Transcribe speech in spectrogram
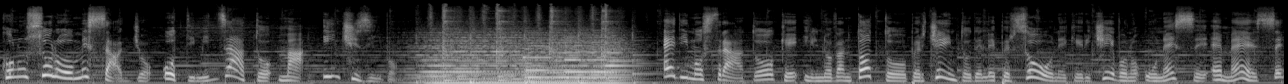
con un solo messaggio ottimizzato ma incisivo. È dimostrato che il 98% delle persone che ricevono un sms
